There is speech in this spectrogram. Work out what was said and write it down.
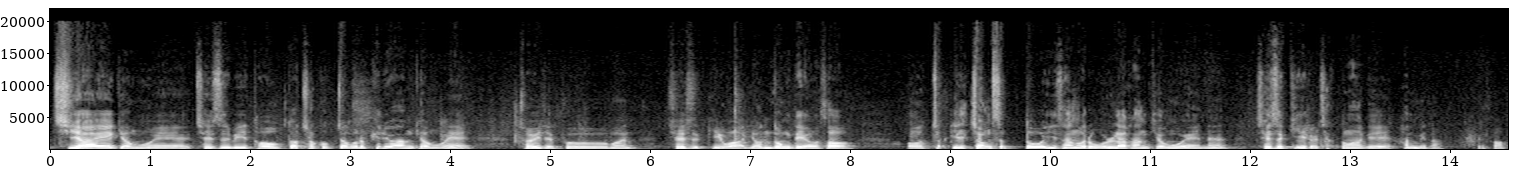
지하의 경우에 제습이 더욱더 적극적으로 필요한 경우에 저희 제품은 제습기와 연동되어서 어, 저- 일정 습도 이상으로 올라간 경우에는 제습기를 작동하게 합니다. 그래서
